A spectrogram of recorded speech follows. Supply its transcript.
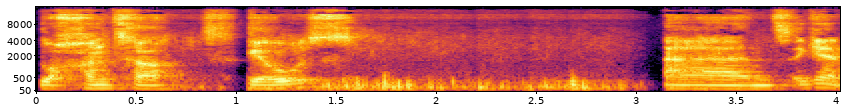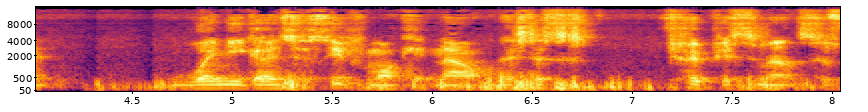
your hunter skills. And again, when you go into a supermarket now, there's just copious amounts of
